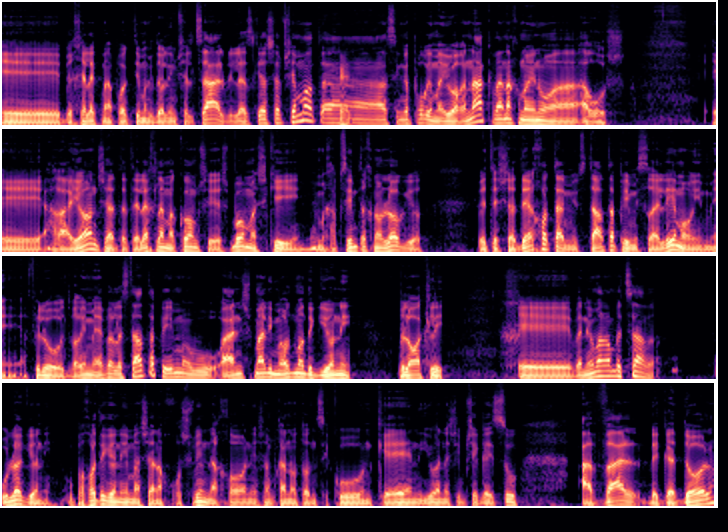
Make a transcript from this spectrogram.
אה, בחלק מהפרויקטים הגדולים של צה"ל, בלי להזכיר עכשיו שמות, הסינגפורים היו ארנק ואנחנו היינו הראש. אה, הרעיון שאתה תלך למקום שיש בו משקיעים ומחפשים טכנולוגיות ותשדך אותם עם סטארט-אפים ישראלים או עם אה, אפילו דברים מעבר לסטארט-אפים, הוא היה נשמע לי מאוד מאוד הגיוני, ולא רק לי. אה, ואני אומר גם בצער, הוא לא הגיוני, הוא פחות הגיוני ממה שאנחנו חושבים, נכון, יש שם קרנות הון סיכון, כן, יהיו אנשים שיגייסו, אבל בגדול,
